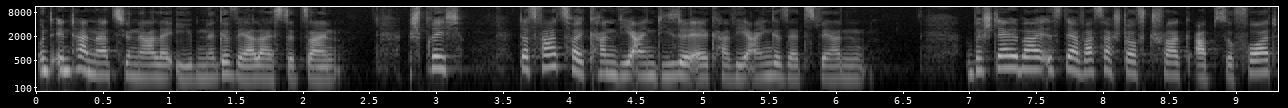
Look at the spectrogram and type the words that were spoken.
und internationaler Ebene gewährleistet sein. Sprich, das Fahrzeug kann wie ein Diesel-Lkw eingesetzt werden. Bestellbar ist der Wasserstofftruck ab sofort.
